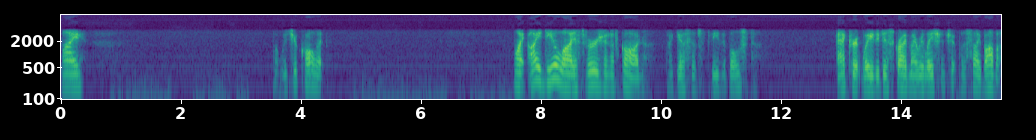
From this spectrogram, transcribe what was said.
My, what would you call it? My idealized version of God. I guess it's to be the most accurate way to describe my relationship with Sai Baba.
